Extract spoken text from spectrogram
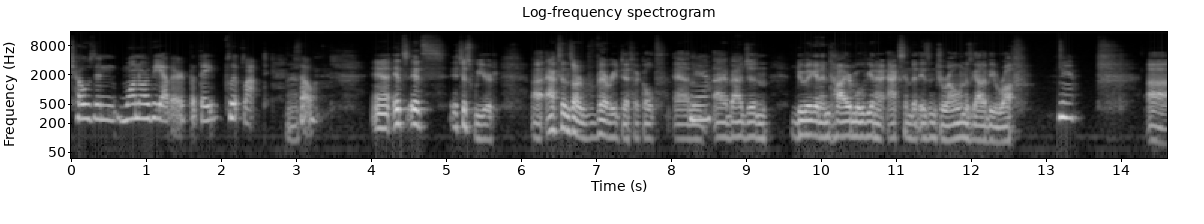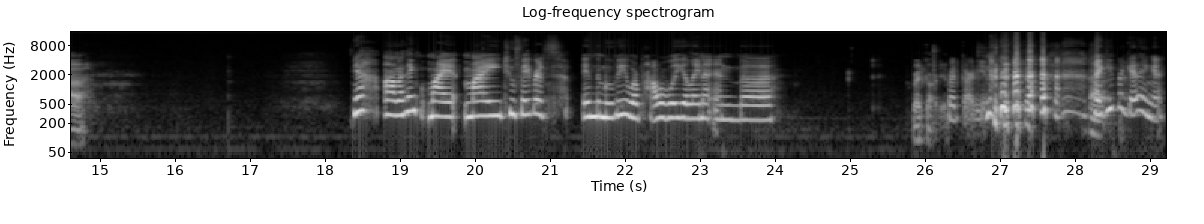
chosen one or the other, but they flip flopped. So Yeah, it's it's it's just weird. Uh, accents are very difficult, and Yeah. I imagine doing an entire movie in an accent that isn't your own has got to be rough. yeah, Uh, Yeah, um, I think my my two favorites in the movie were probably Elena and the Red Guardian. Red Guardian. I keep forgetting it.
